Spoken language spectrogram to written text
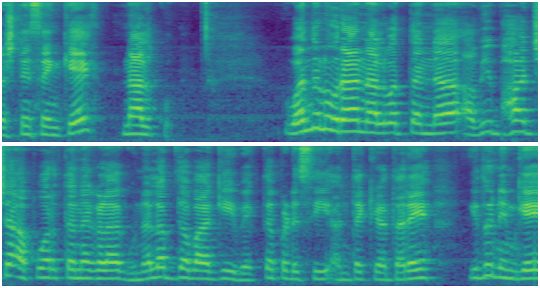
ಪ್ರಶ್ನೆ ಸಂಖ್ಯೆ ನಾಲ್ಕು. ಒಂದು ನೂರ ನಲವತ್ತನ್ನು ಅವಿಭಾಜ್ಯ ಅಪವರ್ತನಗಳ ಗುಣಲಬ್ಧವಾಗಿ ವ್ಯಕ್ತಪಡಿಸಿ ಅಂತ ಕೇಳ್ತಾರೆ. ಇದು ನಿಮಗೆ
